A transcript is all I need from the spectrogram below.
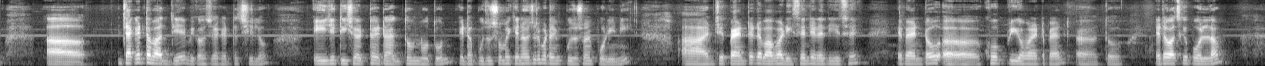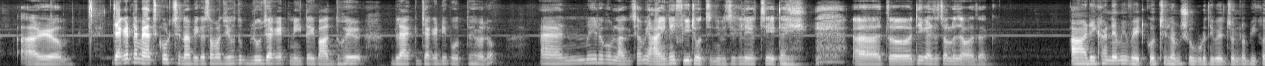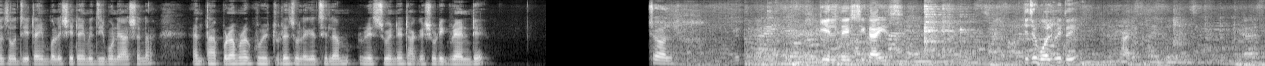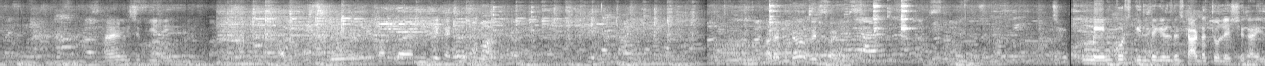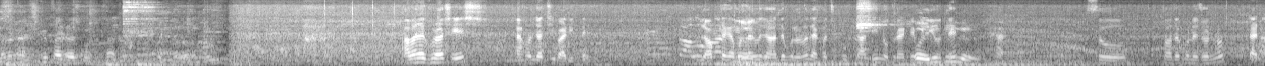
জ্যাকেটটা বাদ দিয়ে বিকজ জ্যাকেটটা ছিল, এই যে টি শার্টটা এটা একদম নতুন। এটা পুজোর সময় কেনা হয়েছিল বাট আমি পুজোর সময় পরিনি। আর যে প্যান্টটা, এটা বাবা রিসেন্ট এনে দিয়েছে। এই প্যান্টটাও খুব প্রিয় আমার একটা প্যান্ট তো এটাও আজকে পরলাম। আর জ্যাকেটটা ম্যাচ করছে না বিকজ আমার যেহেতু ব্লু জ্যাকেট নেই, তাই বাধ্য হয়ে ব্ল্যাক জ্যাকেটই পরতে হলো। অ্যান্ড এরকম লাগছে, আমি আয়নায় ফিট হচ্ছে না বেসিক্যালি হচ্ছে এটাই। তো ঠিক আছে চলো যাওয়া যাক। আর এখানে আমি ওয়েট করছিলাম শুভ্রদীপের জন্য বিকজ ও যে টাইম বলে সে টাইমে জীবনে আসে না। অ্যান্ড তারপর আমরা ঘুরে টুরে চলে গেছিলাম রেস্টুরেন্টে ঢাকেশ্বরী গ্র্যান্ডে চল। গিলতে এসছি গাইস কিছু বলবি তুই? আমি কিছু গিলি আরেকটা ভেজ ফ্রাইড মেন কোর্স গিলতে গিলতে স্টার্টার চলে এসছে হ্যাঁ আমাদের ঘোরা শেষ। এখন যাচ্ছি বাড়িতে। ব্লগটা কেমন লাগল জানাতে ভুলো না। দেখা হচ্ছে খুব তাড়াতাড়ি নতুন একটা ভিডিওতে বেরোবে। হ্যাঁ। সো ততক্ষণের জন্য টাটা।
